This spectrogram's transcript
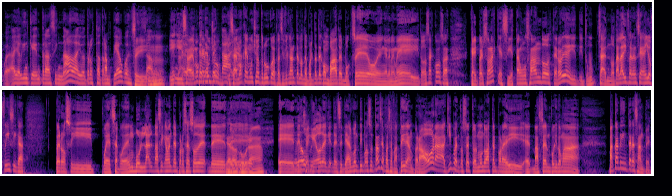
pues, hay alguien que entra sin nada y otro está trampeado, pues Sí. ¿sabes? Y, sabemos, está que hay en muchos, desventaja y sabemos que hay muchos mucho truco, específicamente en los deportes de combate, el boxeo, en el MMA y todas esas cosas, que hay personas que sí están usando esteroides y, y tú o sea, notas la diferencia en ellos física. Pero si pues se pueden burlar básicamente el proceso de, de- Qué de- locura, eh, De del chequeo de, que- de si tiene algún tipo de sustancia, pues se fastidian. Pero ahora aquí, pues entonces todo el mundo va a estar por ahí, eh, va a ser un poquito más, va a estar bien interesante.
